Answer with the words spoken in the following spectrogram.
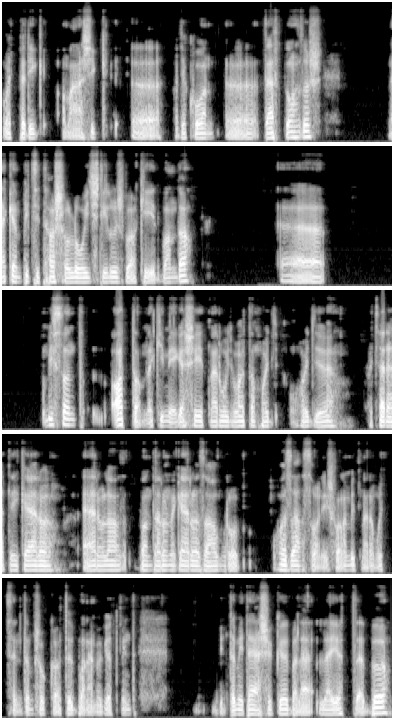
vagy pedig a másik, vagy a korn deftonsos. Nekem picit hasonló így stílusban a két banda. Viszont adtam neki még esélyt, mert úgy voltam, hogy, hogy, hogy szeretnék erről erről a bandáról, meg erről az albumról hozzászólni is valamit, mert amúgy szerintem sokkal több van emögött, mint, mint amit első körben le, lejött ebből.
